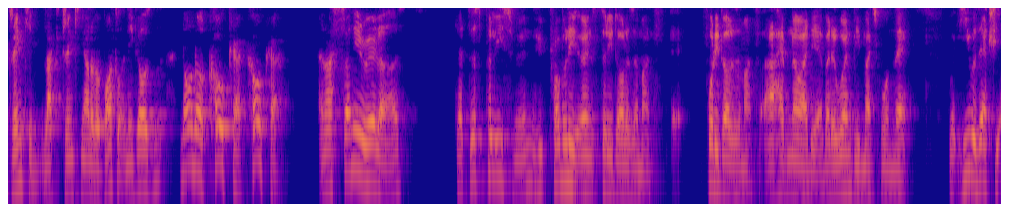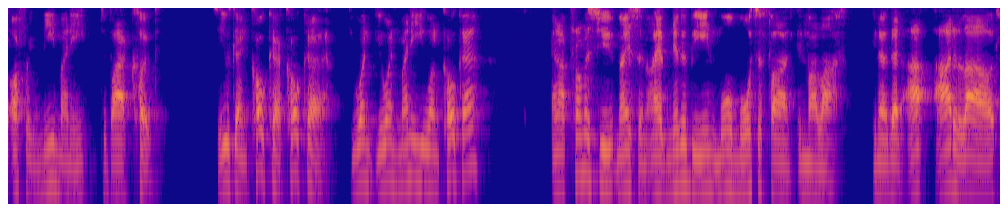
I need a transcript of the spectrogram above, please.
drinking, like drinking out of a bottle. And he goes, no, no, coca, coca. And I suddenly realized that this policeman, who probably earns $30 a month, $40 a month, I have no idea, but it won't be much more than that. But he was actually offering me money to buy a Coke. So he was going, Coca, Coca. You want, you want money? You want Coca? And I promise you, Mason, I have never been more mortified in my life. You know, that I, I'd allowed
